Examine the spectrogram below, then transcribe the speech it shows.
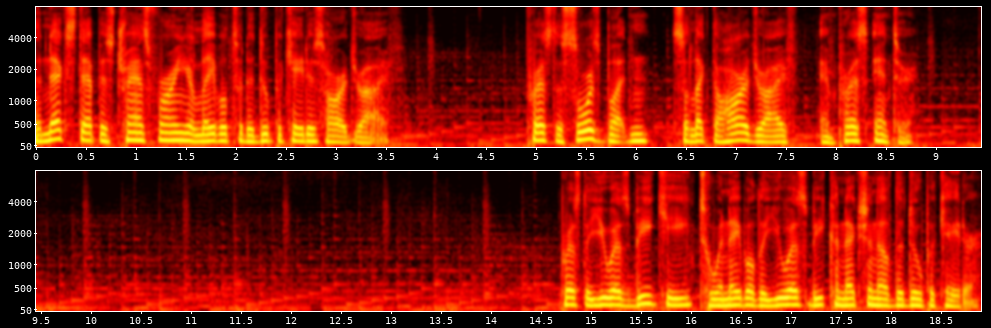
The next step is transferring your label to the duplicator's hard drive. Press the source button, select the hard drive, and press enter. Press the USB key to enable the USB connection of the duplicator.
